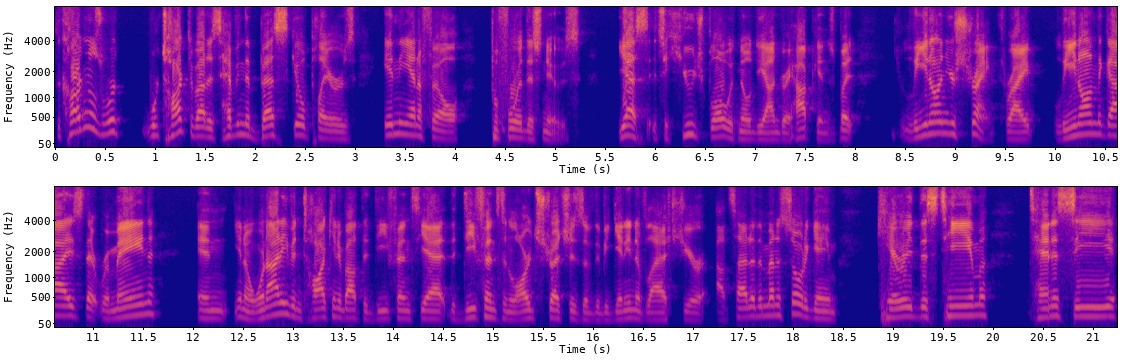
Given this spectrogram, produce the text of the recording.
the Cardinals were were talked about as having the best skill players in the NFL before this news. Yes, it's a huge blow with no DeAndre Hopkins, but lean on your strength, right? Lean on the guys that remain. And, you know, we're not even talking about the defense yet. The defense in large stretches of the beginning of last year, outside of the Minnesota game, carried this team. Tennessee,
